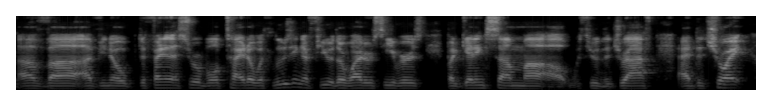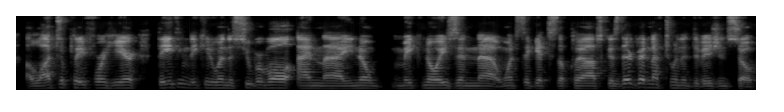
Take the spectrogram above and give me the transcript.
of uh, of you know defending that Super Bowl title with losing a few of their wide receivers, but getting some uh, through the draft. At Detroit, a lot to play for here. They think they could win the Super Bowl and uh, you know make noise and uh, once they get to the playoffs because they're good enough to win the division. So,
